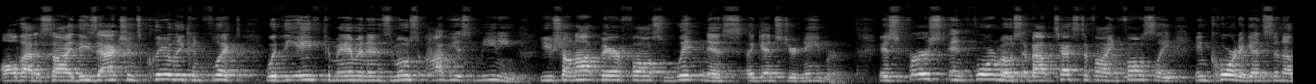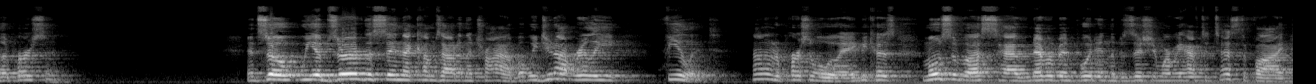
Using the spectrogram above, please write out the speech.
All that aside, these actions clearly conflict with the eighth commandment and its most obvious meaning. You shall not bear false witness against your neighbor. Is first and foremost about testifying falsely in court against another person. And so we observe the sin that comes out in the trial, but we do not really feel it. Not in a personal way, because most of us have never been put in the position where we have to testify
